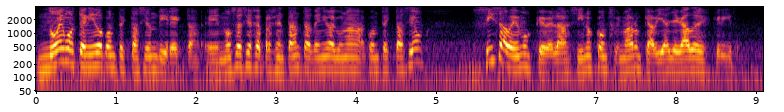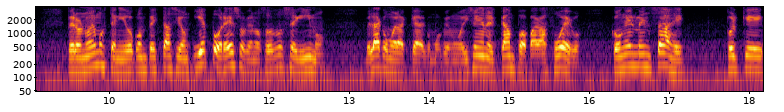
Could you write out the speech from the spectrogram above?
No hemos tenido contestación directa. Eh, no sé si el representante ha tenido alguna contestación. Sí sabemos que, ¿verdad? Sí nos confirmaron que había llegado el escrito. Pero no hemos tenido contestación. Y es por eso que nosotros seguimos, ¿verdad? Como, la, como, dicen en el campo, apaga fuego, con el mensaje. Porque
